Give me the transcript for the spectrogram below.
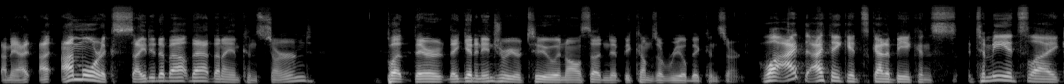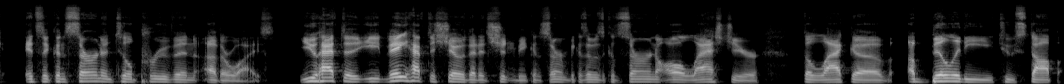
I mean I, I I'm more excited about that than I am concerned but they're they get an injury or two and all of a sudden it becomes a real big concern well i th- i think it's got to be a cons- to me it's like it's a concern until proven otherwise. You have to, you, they have to show that it shouldn't be concerned because it was a concern all last year. The lack of ability to stop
